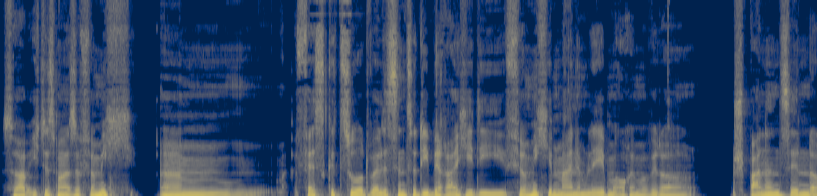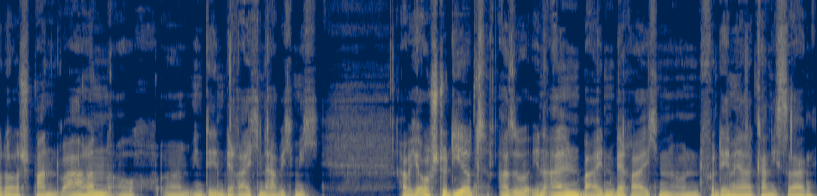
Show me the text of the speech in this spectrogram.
so habe ich das mal so für mich ähm, festgezurrt, weil es sind so die Bereiche, die für mich in meinem Leben auch immer wieder spannend sind oder spannend waren. Auch ähm, in den Bereichen habe ich mich, habe ich auch studiert, also in allen beiden Bereichen. Und von dem her kann ich sagen,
